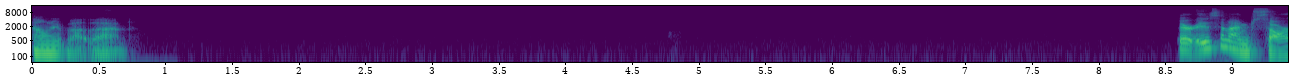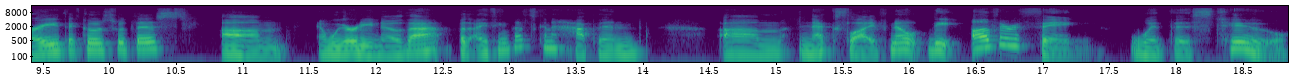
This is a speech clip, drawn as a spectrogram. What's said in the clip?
Tell me about that. There is an I'm sorry that goes with this. Um, and we already know that, but I think that's going to happen um, next life. No, the other thing with this too,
